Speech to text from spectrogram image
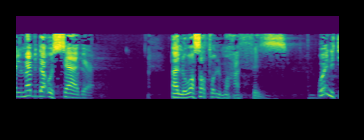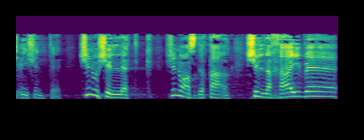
المبدأ السابع الوسط المحفز. وين تعيش أنت؟ شنو شلتك؟ شنو أصدقائك؟ شلة خايبة؟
